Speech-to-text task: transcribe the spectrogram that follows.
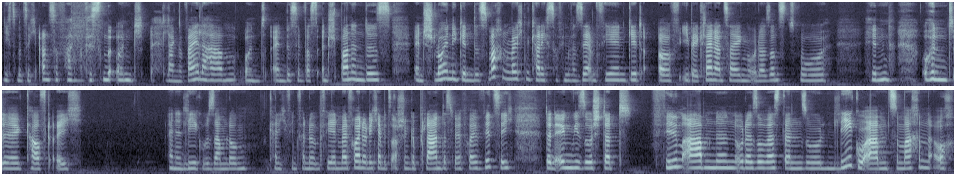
nichts mit sich anzufangen wissen und Langeweile haben und ein bisschen was Entspannendes, Entschleunigendes machen möchten, kann ich es auf jeden Fall sehr empfehlen. Geht auf eBay Kleinanzeigen oder sonst wo hin und äh, kauft euch eine Lego-Sammlung kann ich auf jeden Fall nur empfehlen. Mein Freund und ich haben jetzt auch schon geplant, das wäre voll witzig, dann irgendwie so statt Filmabenden oder sowas dann so einen Lego-Abend zu machen. Auch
